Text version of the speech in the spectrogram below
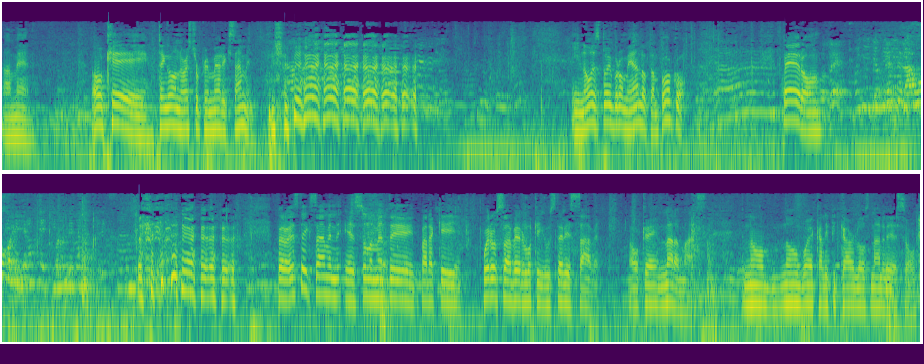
Amén. Ok, tengo nuestro primer examen. y no estoy bromeando tampoco. Pero... Oye, yo Pero este examen es solamente para que puedo saber lo que ustedes saben. ¿Ok? Nada más. No, no voy a calificarlos, nada de eso. ¿Ok?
